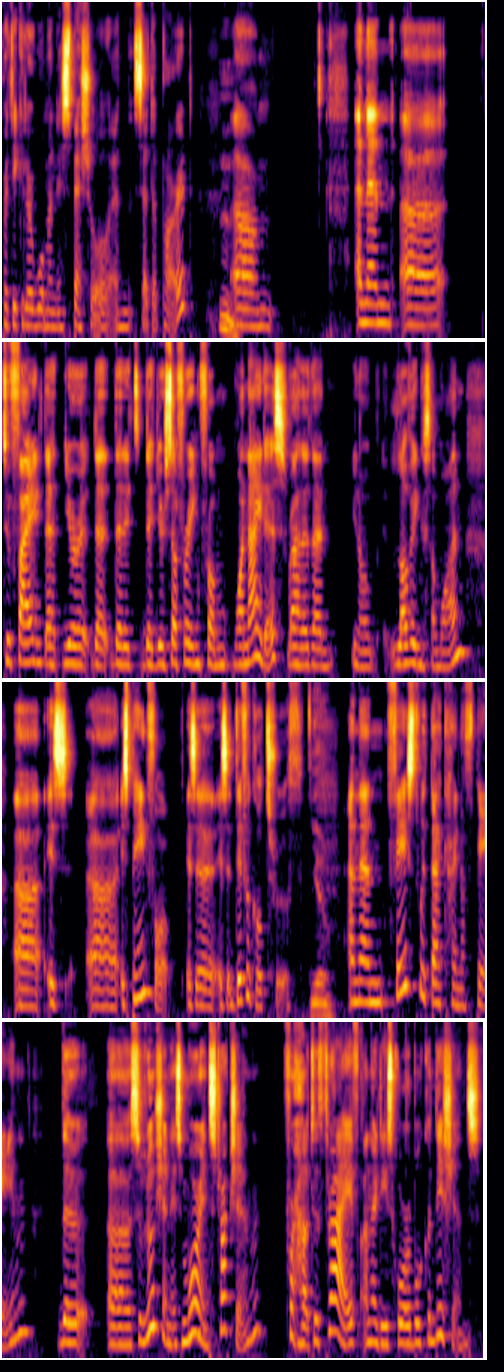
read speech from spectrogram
particular woman is special and set apart. Mm. Um, and then uh, to find that you're that that it's that you're suffering from one-itis rather than you know loving someone uh, is uh, is painful. is a is a difficult truth. Yeah. And then faced with that kind of pain, the uh, solution is more instruction for how to thrive under these horrible conditions.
